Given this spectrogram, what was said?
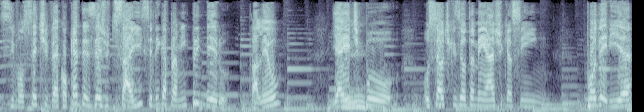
Se você tiver qualquer desejo de sair, você liga para mim primeiro. Valeu? E aí, Sim. tipo, o Celtics eu também acho que assim poderia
